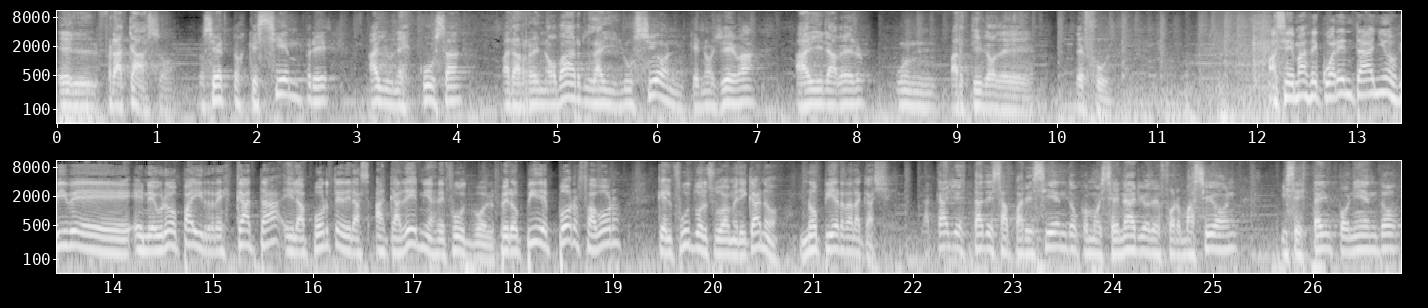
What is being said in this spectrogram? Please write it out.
el fracaso. Lo cierto es que siempre hay una excusa para renovar la ilusión que nos lleva a ir a ver un partido de, de fútbol. Hace más de 40 años vive en Europa y rescata el aporte de las academias de fútbol, pero pide por favor que el fútbol sudamericano no pierda la calle. La calle está desapareciendo como escenario de formación y se está imponiendo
